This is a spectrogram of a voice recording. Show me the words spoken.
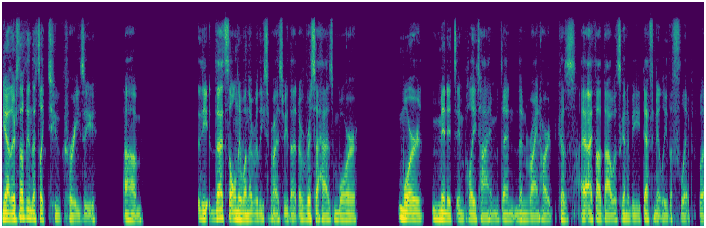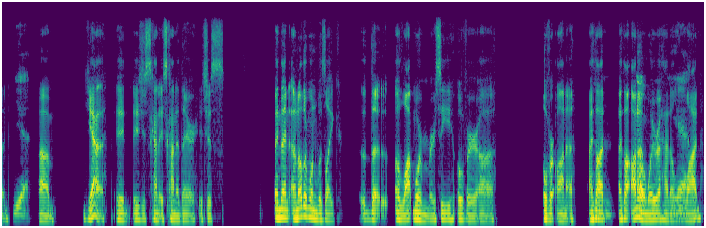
yeah there's nothing that's like too crazy um the that's the only one that really surprised me that Orisa has more more minutes in playtime than than reinhardt because I, I thought that was going to be definitely the flip but Yeah. um yeah it it's just kind of it's kind of there it's just and then another one was like the a lot more mercy over uh over Ana i thought Mhm. i thought Ana Oh, and moira had a yeah. lot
